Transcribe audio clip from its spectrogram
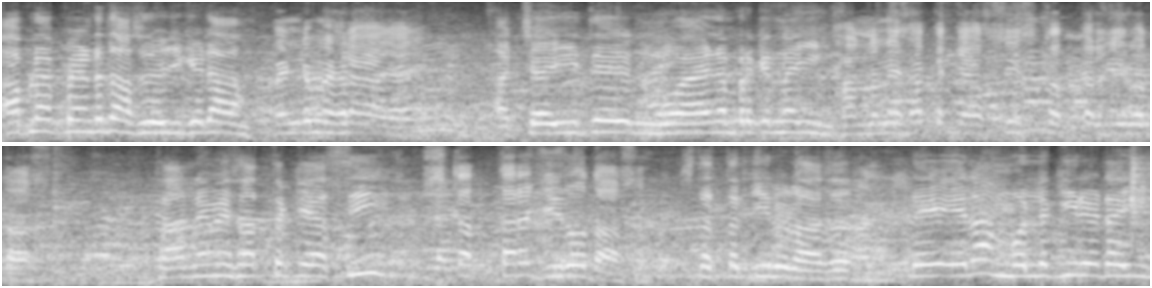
ਆਪਣਾ ਪਿੰਡ ਦੱਸ ਦਿਓ ਜੀ ਕਿਹੜਾ? ਪਿੰਡ ਮਹਿਰਾਜ ਆ ਜੀ। ਅੱਛਾ ਜੀ ਤੇ ਮੋਬਾਈਲ ਨੰਬਰ ਕਿੰਨਾ ਜੀ? 98781 77010 98781 77010 77010 ਤੇ ਇਹਦਾ ਮੁੱਲ ਕੀ ਰੇਟ ਹੈ ਜੀ?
